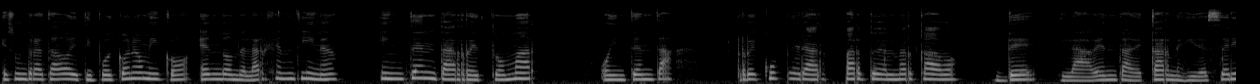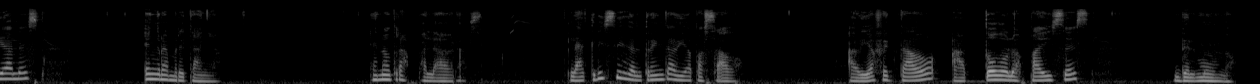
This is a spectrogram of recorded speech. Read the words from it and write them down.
es un tratado de tipo económico en donde la Argentina intenta retomar o intenta recuperar parte del mercado de la venta de carnes y de cereales en Gran Bretaña. En otras palabras, la crisis del 30 había pasado, había afectado a todos los países del mundo.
